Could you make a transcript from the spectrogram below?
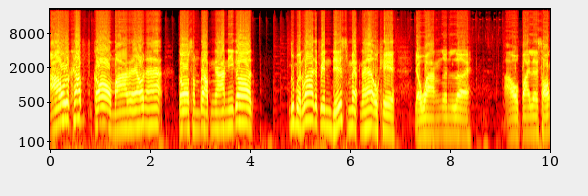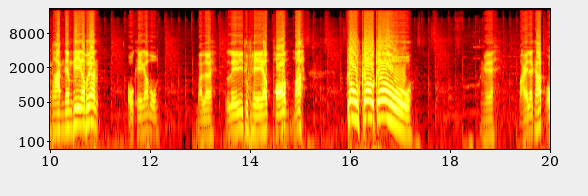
เอาละครับ ก็มาแล้วนะฮะ ก็สำหรับงานนี้ก็ดูเหมือนว่าจะเป็นเดสแมทนะฮะ โอเค เดี๋ยววางเงินเลย เอาไปเลย 2,000 เต็มที่ครับเพื่อน โอเคครับผม มาเลย ready to play ครับ พร้อม มา go go go ไงไปแล้วครับ โอ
